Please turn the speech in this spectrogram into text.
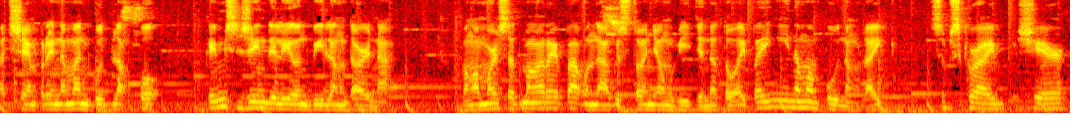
At syempre naman, good luck po kay Miss Jane De Leon bilang Darna. Mga Mars at mga Repa, kung nagustuhan niyo ang video na to ay pahingi naman po ng like, subscribe, share,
